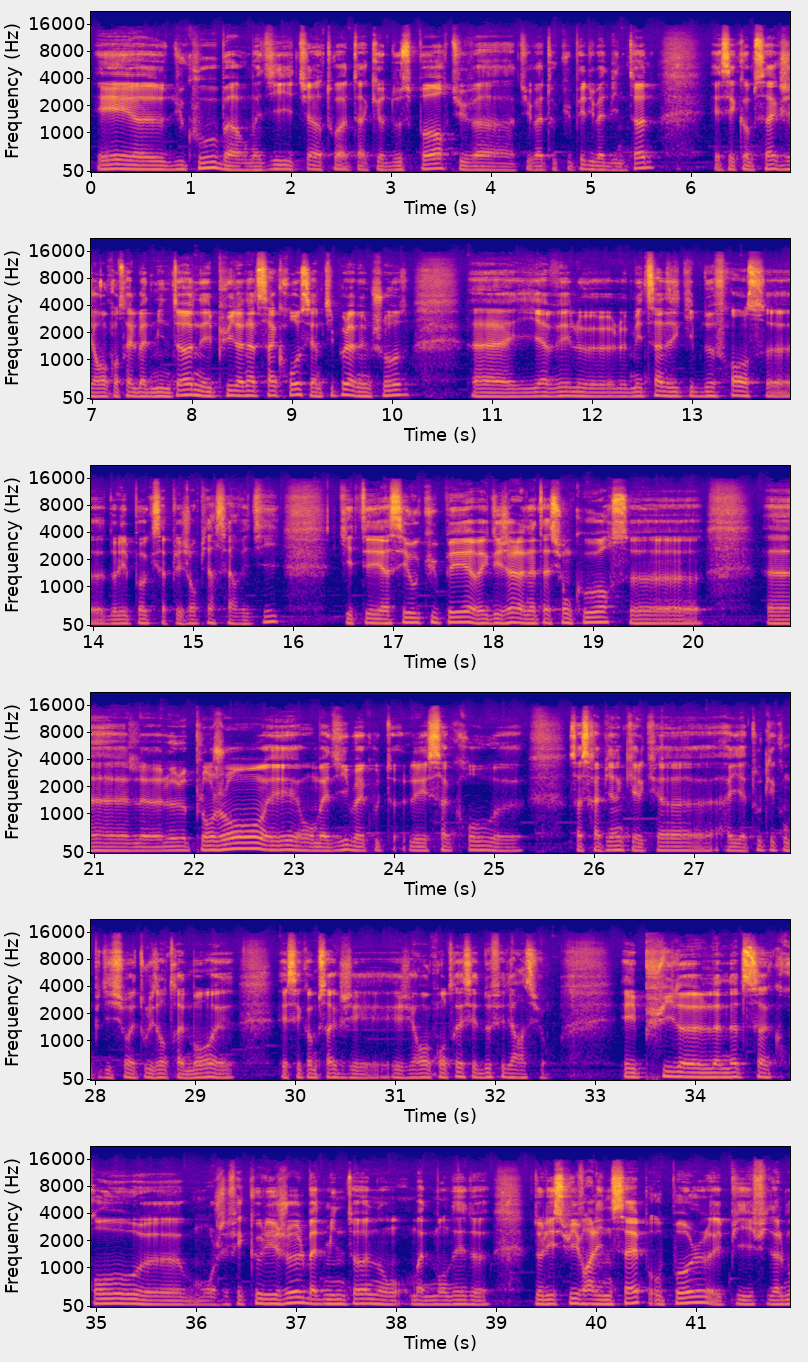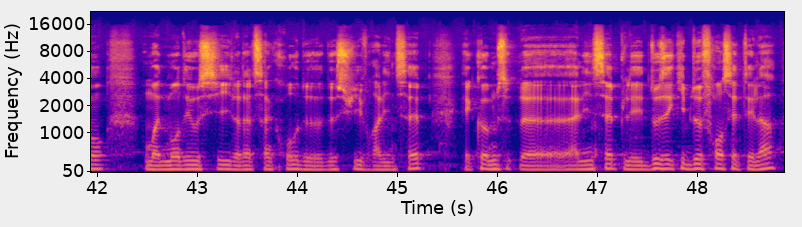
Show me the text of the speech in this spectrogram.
Et euh, du coup, bah, on m'a dit, tiens, toi, tu n'as que deux sports, tu vas, tu vas t'occuper du badminton. Et c'est comme ça que j'ai rencontré le badminton. Et puis la nat synchro, c'est un petit peu la même chose. Euh, il y avait le, médecin des équipes de France euh, de l'époque qui s'appelait Jean-Pierre Servetti, qui était assez occupé avec déjà la natation course, euh, le, plongeon, et on m'a dit, bah écoute, les synchros, ça serait bien que quelqu'un aille à toutes les compétitions et tous les entraînements, et c'est comme ça que j'ai rencontré ces deux fédérations. Et puis la, la synchro, euh, j'ai fait que les jeux. Le badminton, on, m'a demandé de, les suivre à l'INSEP, au pôle. Et puis finalement, on m'a demandé aussi la nat synchro de, de suivre à l'INSEP. Et comme euh, à l'INSEP, les deux équipes de France étaient là,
